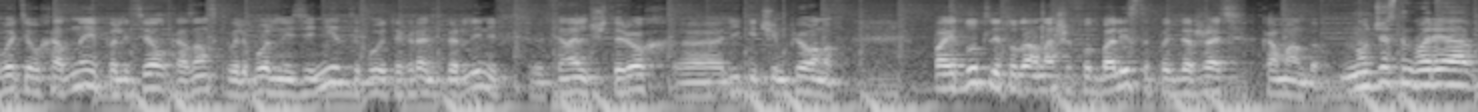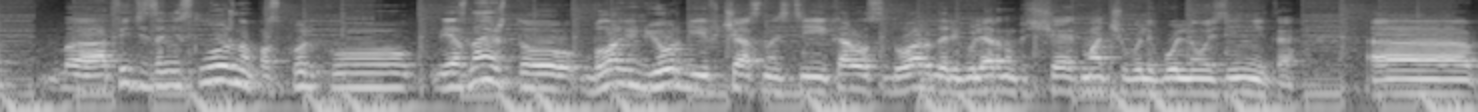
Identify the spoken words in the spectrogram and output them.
в эти выходные полетел казанский волейбольный «Зенит» и будет играть в Берлине в финале четырех э, Лиги чемпионов. Пойдут ли туда наши футболисты поддержать команду? Ну, честно говоря, э, ответить за них сложно, поскольку я знаю, что Благо Георгий, в частности, и Карлос Эдуардо регулярно посещают матчи волейбольного «Зенита». Э,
